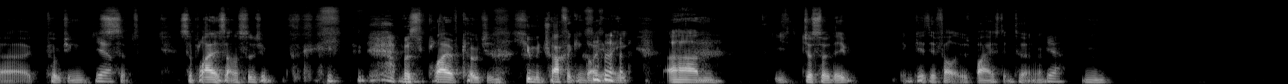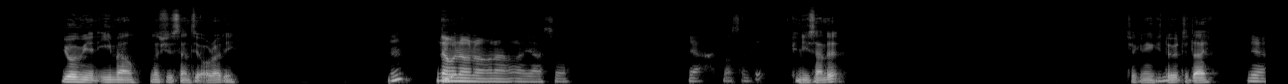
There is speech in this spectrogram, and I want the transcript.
uh, coaching Yeah. sup- supplier. Sounds such a I'm a supplier of coaching, human trafficking guy, mate. Um, just so they, in case they felt it was biased internally. Yeah. Mm. You owe me an email unless you sent it already. No, You- no, no, no. uh, Yeah, so yeah, I've not sent it. Can you send it? Checking you can do it today. Yeah,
